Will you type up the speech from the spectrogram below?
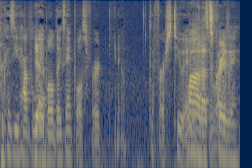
because you have Yeah. labeled examples for you know the first two. Images Wow, that's crazy.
